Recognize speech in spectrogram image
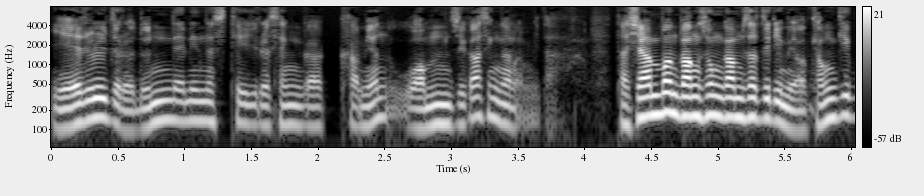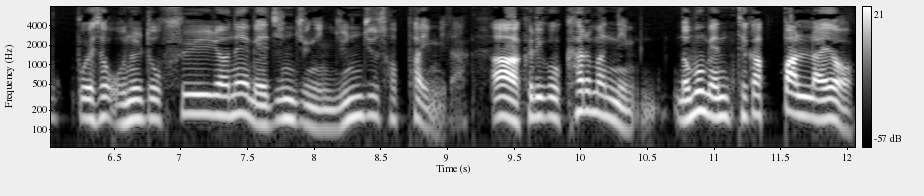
예를 들어 눈 내리는 스테이지를 생각하면 웜즈가 생각납니다. 다시 한번 방송 감사드리며 경기 북부에서 오늘도 훈련에 매진 중인 윤주 서파입니다. 아 그리고 카르마님 너무 멘트가 빨라요.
